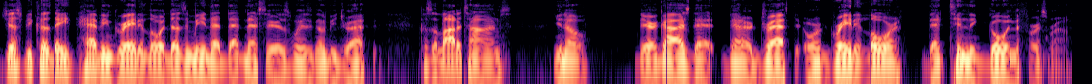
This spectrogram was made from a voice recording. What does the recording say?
Just because they have him graded lower doesn't mean that that necessarily is where he's going to be drafted. Because a lot of times, you know, there are guys that that are drafted or graded lower that tend to go in the first round.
